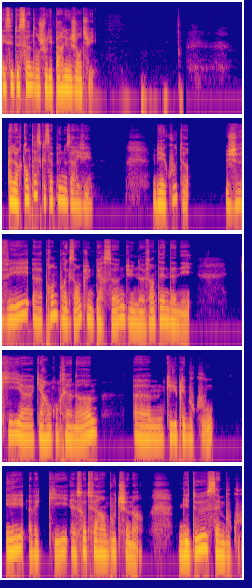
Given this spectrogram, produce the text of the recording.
Et c'est de ça dont je voulais parler aujourd'hui. Alors, quand est-ce que ça peut nous arriver? Eh bien, écoute, je vais, prendre pour exemple une personne d'une vingtaine d'années qui, qui a rencontré un homme, qui lui plaît beaucoup et avec qui elle souhaite faire un bout de chemin. Les deux s'aiment beaucoup.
